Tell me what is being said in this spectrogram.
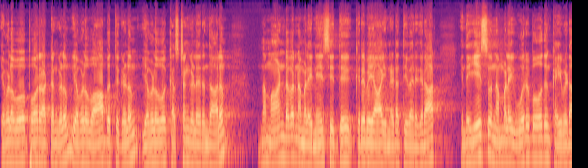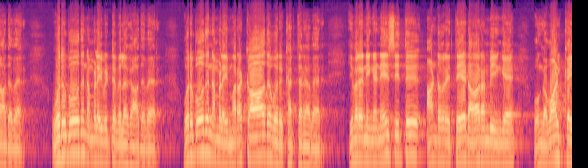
எவ்வளவோ போராட்டங்களும் எவ்வளவோ ஆபத்துகளும் எவ்வளவோ கஷ்டங்கள் இருந்தாலும் நம் ஆண்டவர் நம்மளை நேசித்து கிருபையாய் நடத்தி வருகிறார். இந்த இயேசு நம்மளை ஒருபோதும் கைவிடாதவர். ஒருபோதும் நம்மளை விட்டு விலகாதவர். ஒருபோது நம்மளை மறக்காத ஒரு கர்த்தர் அவர். இவரை நீங்கள் நேசித்து ஆண்டவரை தேட ஆரம்பிங்க. உங்கள் வாழ்க்கை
